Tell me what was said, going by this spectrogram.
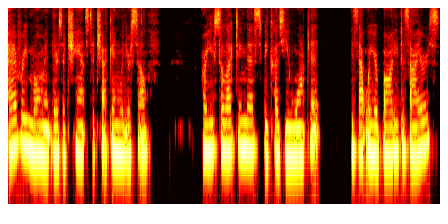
every moment there's a chance to check in with yourself. Are you selecting this because you want it? Is that what your body desires?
